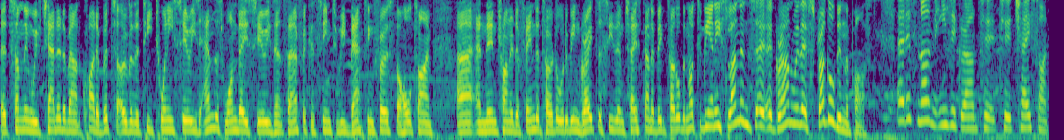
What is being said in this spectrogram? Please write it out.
it's something we've chatted about quite a bit over the T20 series and this one-day series that South Africa seemed to be batting first the whole time uh, and then trying to defend a total. It would have been great to see them chase down a big total, but not to be in East London's a, ground where they've struggled in the past. It is not an easy ground to, to chase on,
